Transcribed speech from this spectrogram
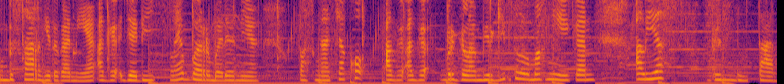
Membesar gitu kan ya. Agak jadi lebar badannya. Pas ngaca kok agak-agak bergelambir gitu lemaknya ya kan. Alias gendutan.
